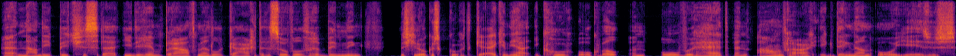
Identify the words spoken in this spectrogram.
Uh, na die pitches, uh, iedereen praat met elkaar, er is zoveel verbinding. Misschien ook eens kort kijken. Ja, ik hoor ook wel een overheid, een aanvraag. Ik denk dan, oh jezus,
